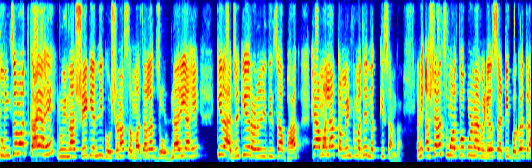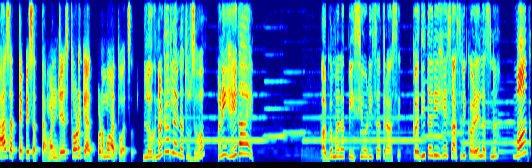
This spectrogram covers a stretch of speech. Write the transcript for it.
तुमचं मत काय आहे? रुहिना शेख यांनी घोषणा समाजाला जोडणारी आहे की राजकीय रणनीतीचा भाग? हे आम्हाला कमेंटमध्ये नक्की सांगा. आणि अशाच महत्त्वपूर्ण व्हिडिओसाठी बघत राहा सत्य पे सत्ता म्हणजेच थोडक्यात पण महत्वाचं लग्न ठरलंय ना तुझं? आणि हे काय? अगं मला पीसीओडीचा त्रास आहे. कधीतरी हे सासरी कळेलच ना? मग?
